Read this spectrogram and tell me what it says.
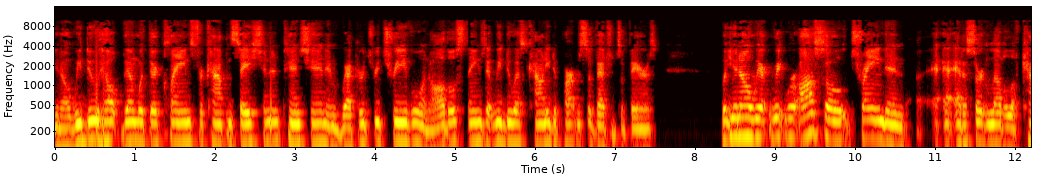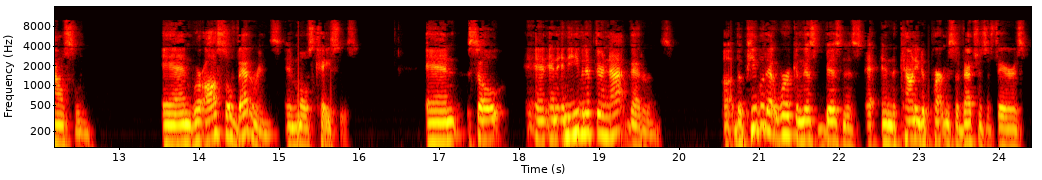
you know, we do help them with their claims for compensation and pension and records retrieval and all those things that we do as county departments of Veterans Affairs. But you know, we're we're also trained in at a certain level of counseling, and we're also veterans in most cases. And so, and and, and even if they're not veterans, uh, the people that work in this business in the county departments of Veterans Affairs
